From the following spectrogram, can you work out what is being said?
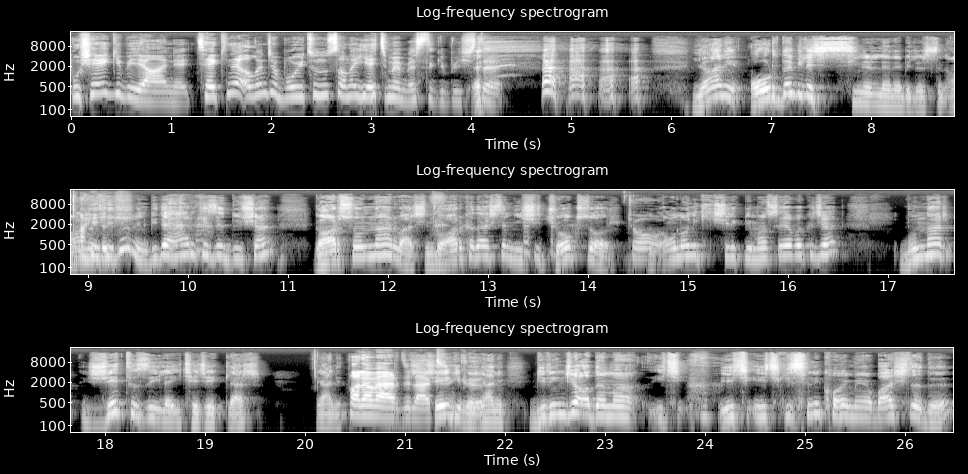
Bu şey gibi yani tekne alınca boyutunun sana yetmemesi gibi işte. yani orada bile sinirlenebilirsin. Anlatabiliyor muyum? Bir de herkese düşen garsonlar var. Şimdi o arkadaşların işi çok zor. Çok. 10-12 kişilik bir masaya bakacak. Bunlar jet hızıyla içecekler. Yani para verdiler şey çünkü. gibi yani birinci adama iç, iç içkisini koymaya başladı.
